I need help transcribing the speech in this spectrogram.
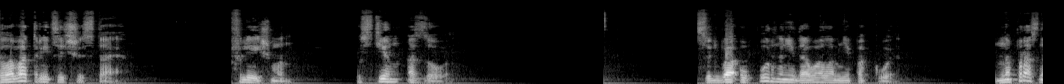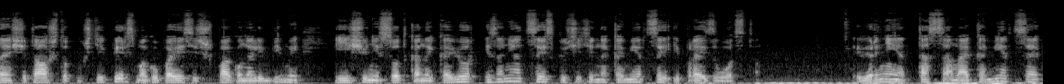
Глава 36. Флейшман. У стен Азова. Судьба упорно не давала мне покоя. Напрасно я считал, что уж теперь смогу повесить шпагу на любимый и еще не сотканный ковер и заняться исключительно коммерцией и производством. Вернее, та самая коммерция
